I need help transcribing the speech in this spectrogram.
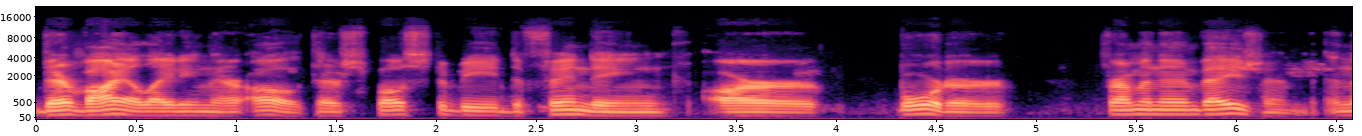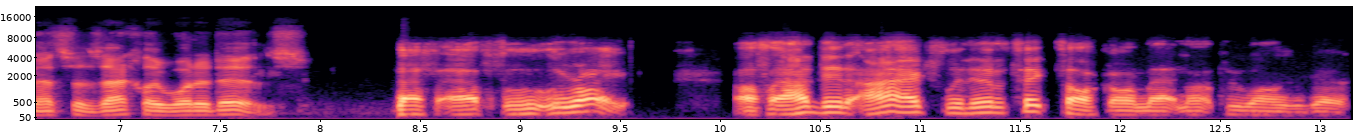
they're violating their oath. They're supposed to be defending our border from an invasion, and that's exactly what it is. That's absolutely right. I did. I actually did a TikTok on that not too long ago.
